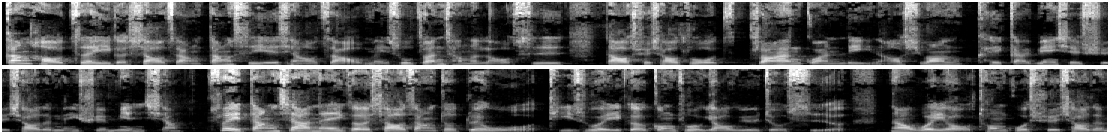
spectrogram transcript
刚好这一个校长当时也想要找美术专长的老师到学校做专案管理，然后希望可以改变一些学校的美学面向。所以当下那个校长就对我提出了一个工作邀约，就是了。那我也有通过学校的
